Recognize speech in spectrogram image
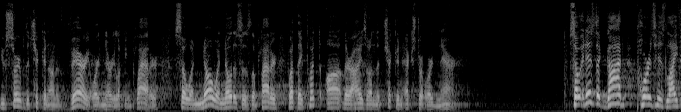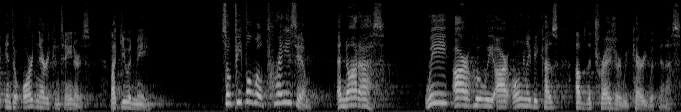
You serve the chicken on a very ordinary looking platter, so when no one notices the platter, but they put their eyes on the chicken extraordinaire. So it is that God pours his life into ordinary containers like you and me. So people will praise him and not us. We are who we are only because of the treasure we carry within us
